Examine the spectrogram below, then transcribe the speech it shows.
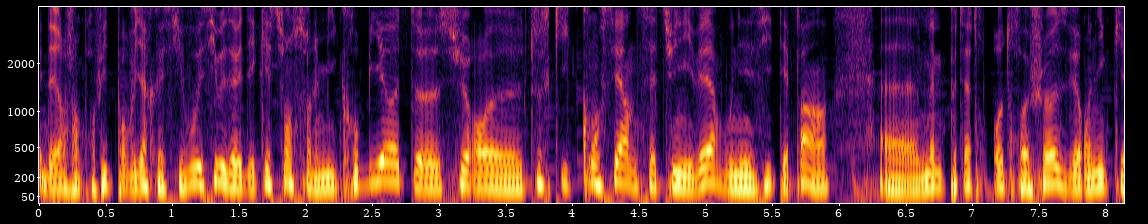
Et d'ailleurs, j'en profite pour vous dire que si vous aussi vous avez des questions sur le microbiote, euh, sur euh, tout ce qui concerne cet univers, vous n'hésitez pas. Hein. Euh, même peut-être autre chose, Véronique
